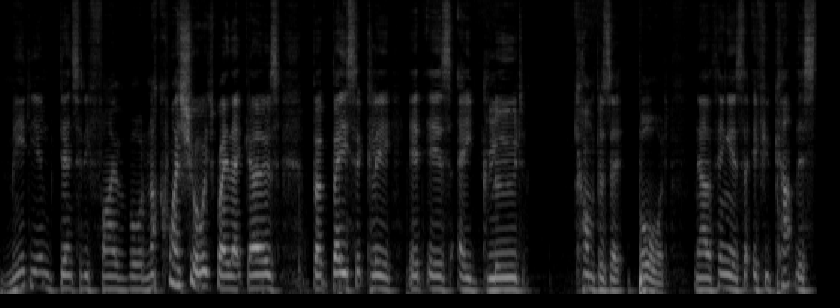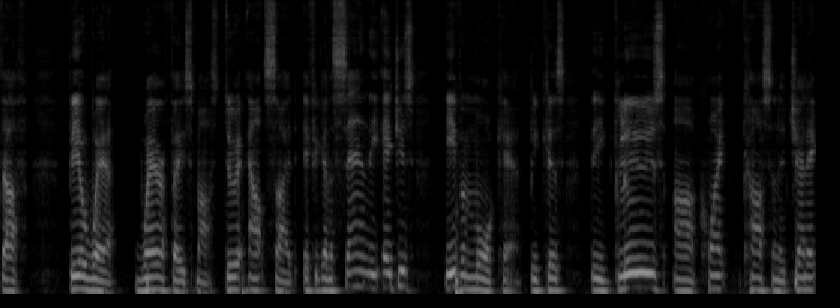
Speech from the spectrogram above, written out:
medium density fiberboard. Not quite sure which way that goes, but basically it is a glued composite board. Now the thing is that if you cut this stuff, be aware, wear a face mask, do it outside. If you're going to sand the edges, even more care because the glues are quite carcinogenic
